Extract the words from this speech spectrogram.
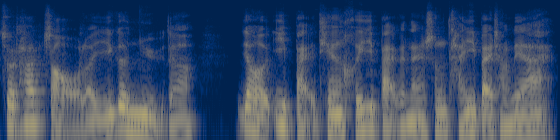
就是他找了一个女的，要一百天和一百个男生谈一百场恋爱。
